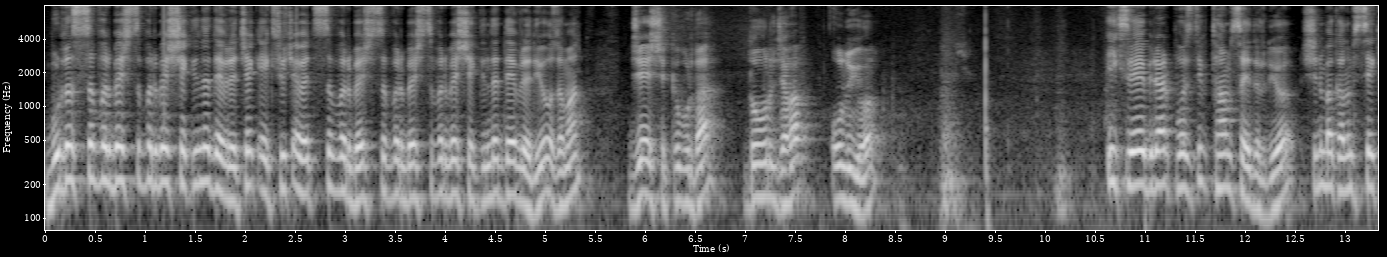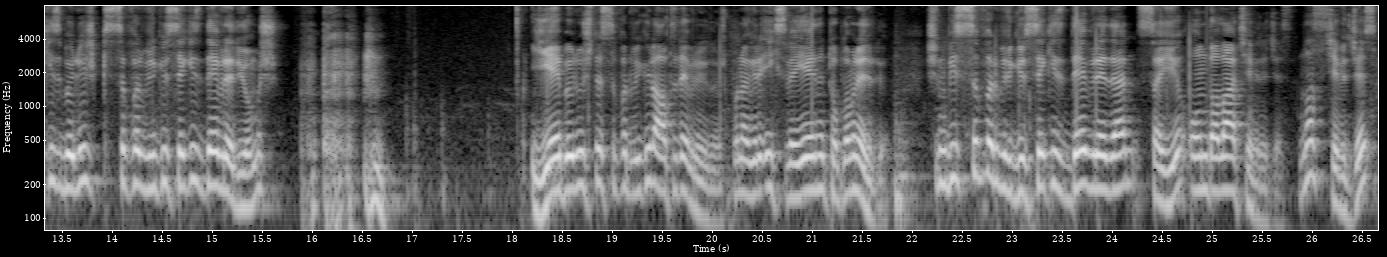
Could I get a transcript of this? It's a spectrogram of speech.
Burada 05 05 şeklinde devredecek. Eksi 3 evet 05 05 05 şeklinde devrediyor. O zaman C şıkkı burada doğru cevap oluyor. X ve Y birer pozitif tam sayıdır diyor. Şimdi bakalım 8 bölü 0,8 devrediyormuş. y bölü 3 de 0,6 devrediyormuş. Buna göre X ve Y'nin toplamı nedir diyor. Şimdi biz 0,8 devreden sayıyı ondalığa çevireceğiz. Nasıl çevireceğiz?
